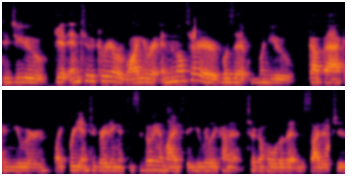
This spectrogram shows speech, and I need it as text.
Did you get into the career while you were in the military, or was it when you got back and you were like reintegrating into civilian life that you really kind of took a hold of it and decided to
